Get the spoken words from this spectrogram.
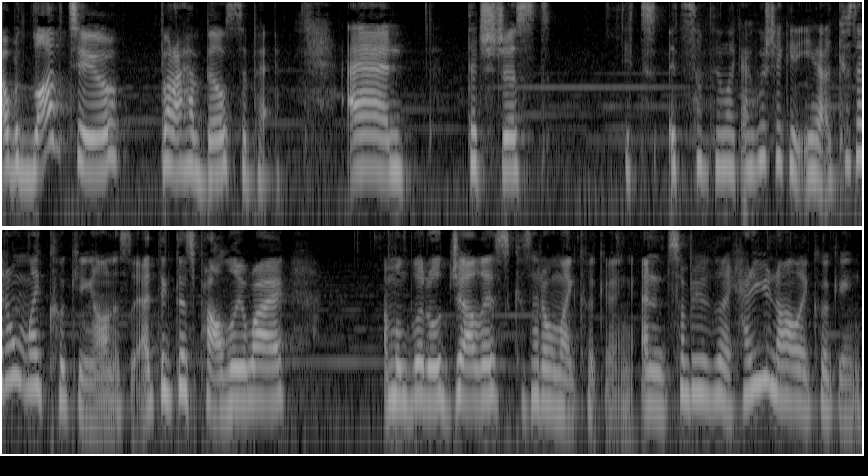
I would love to, but I have bills to pay, and that's just, it's it's something like I wish I could eat out because I don't like cooking. Honestly, I think that's probably why I'm a little jealous because I don't like cooking, and some people are like, how do you not like cooking?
